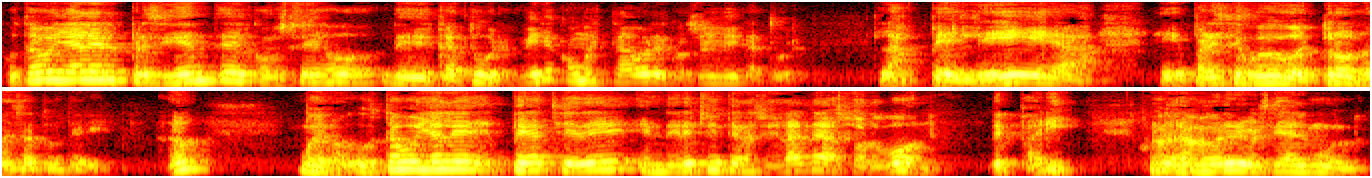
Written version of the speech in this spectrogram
Gustavo Yal es el presidente del Consejo de Judicatura. Mire cómo está ahora el Consejo de Judicatura. Las peleas, eh, parece juego de tronos esa tontería. ¿no? Bueno, Gustavo Yale PhD en Derecho Internacional de la Sorbonne, de París, una de las mejores universidades del mundo.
